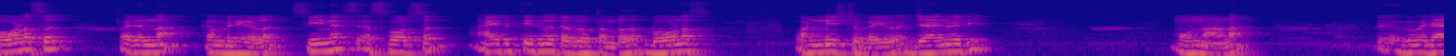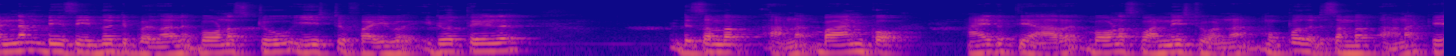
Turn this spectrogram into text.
ബോണസ് വരുന്ന കമ്പനികൾ സീനക്സ് എക്സ്പോർട്സ് ആയിരത്തി ഇരുന്നൂറ്റി അറുപത്തൊമ്പത് bonus one is to five January മൂന്നാണ്. എം ഡി സി ഇരുന്നൂറ്റി പതിനാല് bonus two is to five ഇരുപത്തേഴ് ഡിസംബർ ആണ്. ബാൻകോ ആയിരത്തി ആറ് bonus one is to one മുപ്പത് ഡിസംബർ ആണ്. K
